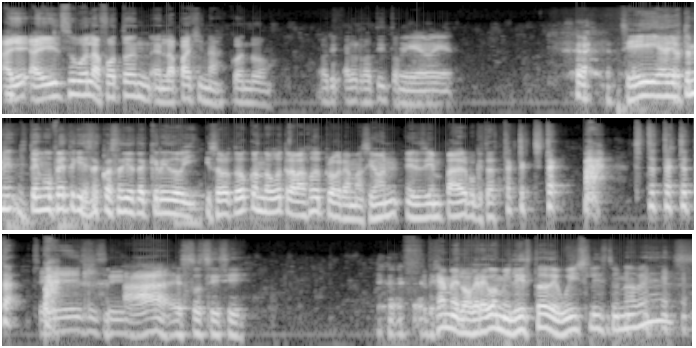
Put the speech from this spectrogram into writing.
Ahí, subo la foto en, la página cuando, al ratito. Bien, bien. Sí, yo también tengo fíjate que esas cosas yo te he querido y, sobre todo cuando hago trabajo de programación es bien padre porque estás Sí, sí, sí. Ah, eso sí, sí. Déjame, lo agrego a mi lista de wishlist de una vez.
